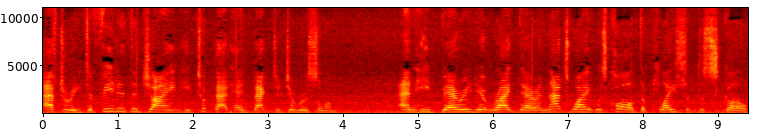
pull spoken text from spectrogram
After he defeated the giant, he took that head back to Jerusalem and he buried it right there. And that's why it was called the place of the skull.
